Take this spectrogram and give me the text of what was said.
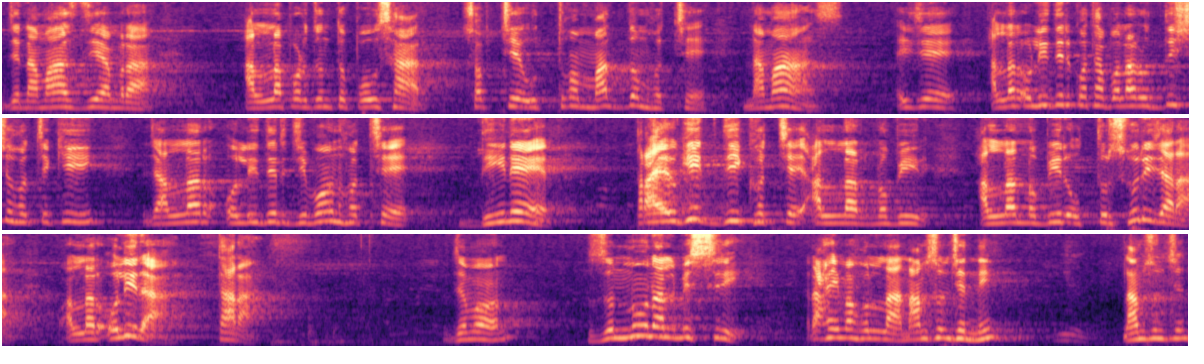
যে নামাজ দিয়ে আমরা আল্লাহ পর্যন্ত পৌঁছার সবচেয়ে উত্তম মাধ্যম হচ্ছে নামাজ। এই যে আল্লাহর অলিদের কথা বলার উদ্দেশ্য হচ্ছে কি? যে আল্লাহর অলিদের জীবন হচ্ছে দিনের প্রায়োগিক দিক হচ্ছে আল্লাহর নবীর আল্লাহর নবীর উত্তরসূরি যারা, আল্লাহর অলিরা তারা। যেমন জুন্নুন আল মিশ্রি রাহিমাহুল্লাহ, নাম শুনছেন নি? নাম শুনছেন?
